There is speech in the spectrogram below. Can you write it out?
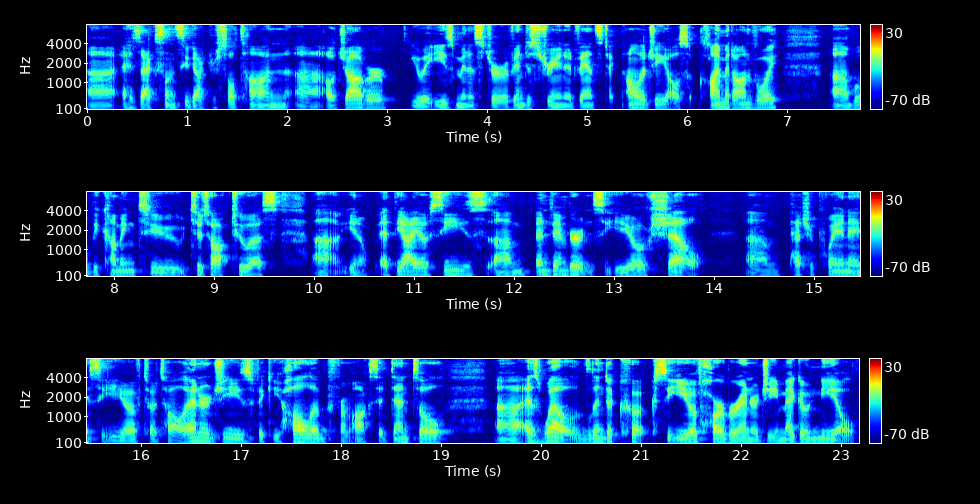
uh, His Excellency Dr. Sultan uh, Al Jaber, UAE's Minister of Industry and Advanced Technology, also climate envoy. Uh, will be coming to to talk to us. Uh, you know, at the IOCs, um, Ben Van Beurden, CEO of Shell, um, Patrick Pouyanné, CEO of Total Energies, Vicki Hollub from Occidental, uh, as well Linda Cook, CEO of Harbour Energy, Meg O'Neill,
